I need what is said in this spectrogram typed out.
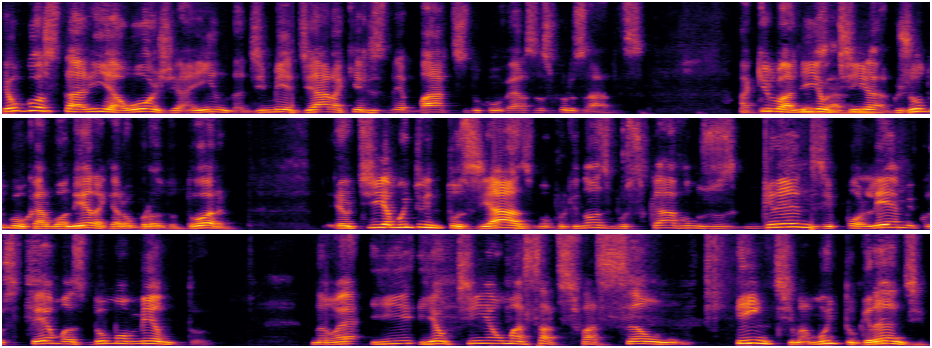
eu gostaria hoje ainda de mediar aqueles debates do Conversas Cruzadas. Aquilo ali eu, eu tinha, junto com o Carboneira, que era o produtor, eu tinha muito entusiasmo, porque nós buscávamos os grandes e polêmicos temas do momento não é? E, e eu tinha uma satisfação íntima muito grande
